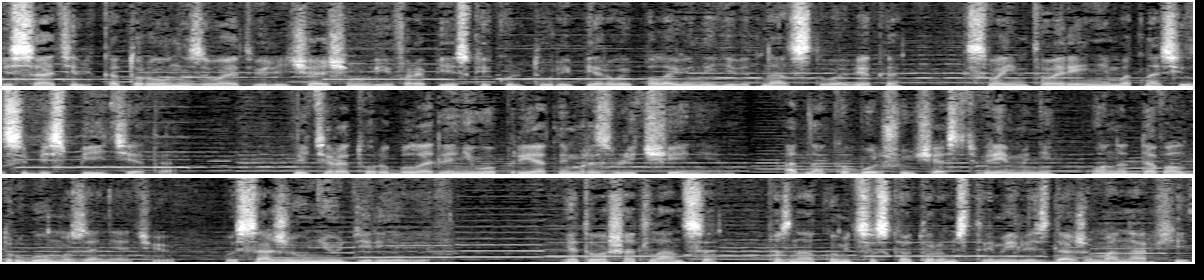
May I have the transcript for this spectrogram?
Писатель, которого называют величайшим в европейской культуре первой половины XIX века, к своим творениям относился без пиетета. Литература была для него приятным развлечением, однако большую часть времени он отдавал другому занятию – высаживанию деревьев. Этого шотландца, познакомиться с которым стремились даже монархи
